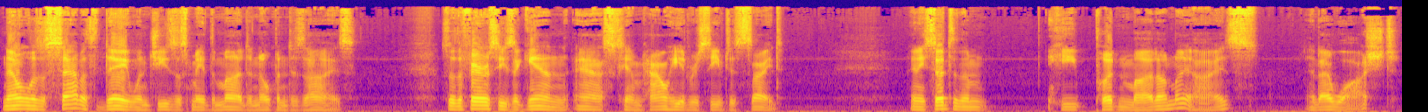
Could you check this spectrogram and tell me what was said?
Now it was a Sabbath day when Jesus made the mud and opened his eyes. So the Pharisees again asked him how he had received his sight. And he said to them, He put mud on my eyes, and I washed,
